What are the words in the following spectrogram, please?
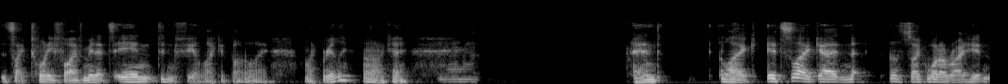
it's like 25 minutes in. Didn't feel like it, by the way. I'm like, really? Oh, okay. Yeah. And like, it's like, uh, it's like what I write here.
